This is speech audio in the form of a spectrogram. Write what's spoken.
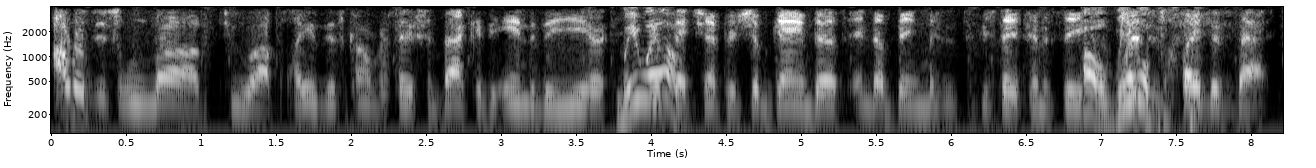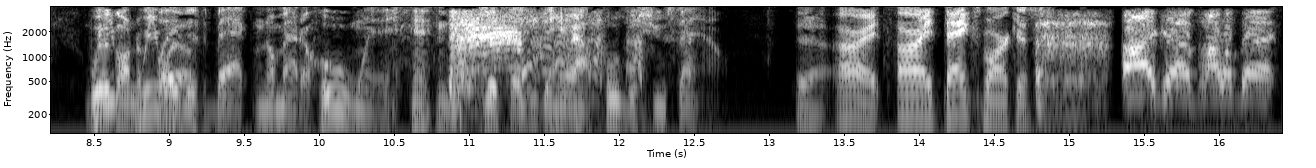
I would just love to uh, play this conversation back at the end of the year. We will. If that championship game does end up being Mississippi State, Tennessee. Oh, we let's will just play- play this back. We're We- going to we play will. this back no matter who wins, just so you can hear how foolish you sound. Yeah. All right. All right. Thanks, Marcus. All right, guys, holla back.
